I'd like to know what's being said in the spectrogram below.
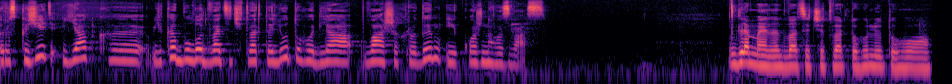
Розкажіть, як, е, яке було 24 лютого для ваших родин і кожного з вас? Для мене 24 лютого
